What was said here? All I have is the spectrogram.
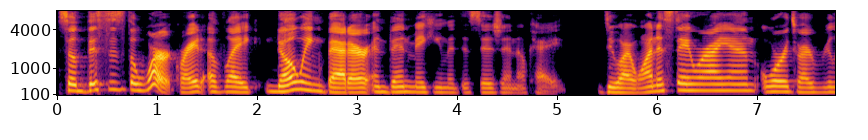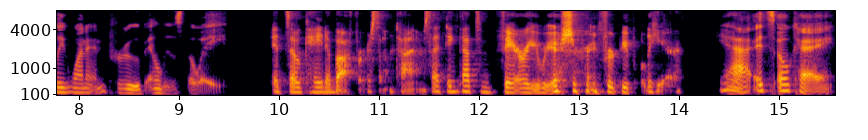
So this is the work, right? Of like knowing better and then making the decision, okay, do I want to stay where I am or do I really want to improve and lose the weight? It's okay to buffer sometimes. I think that's very reassuring for people to hear. Yeah, it's okay.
